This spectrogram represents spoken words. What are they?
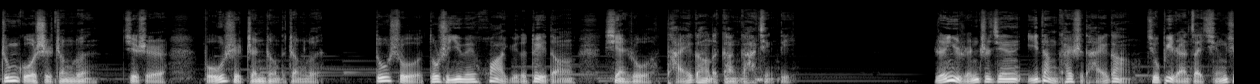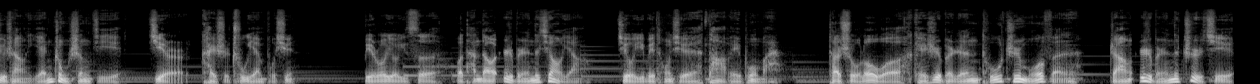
中国式争论其实不是真正的争论，多数都是因为话语的对等，陷入抬杠的尴尬境地。人与人之间一旦开始抬杠，就必然在情绪上严重升级，继而开始出言不逊。比如有一次我谈到日本人的教养，就有一位同学大为不满，他数落我给日本人涂脂抹粉，长日本人的志气，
